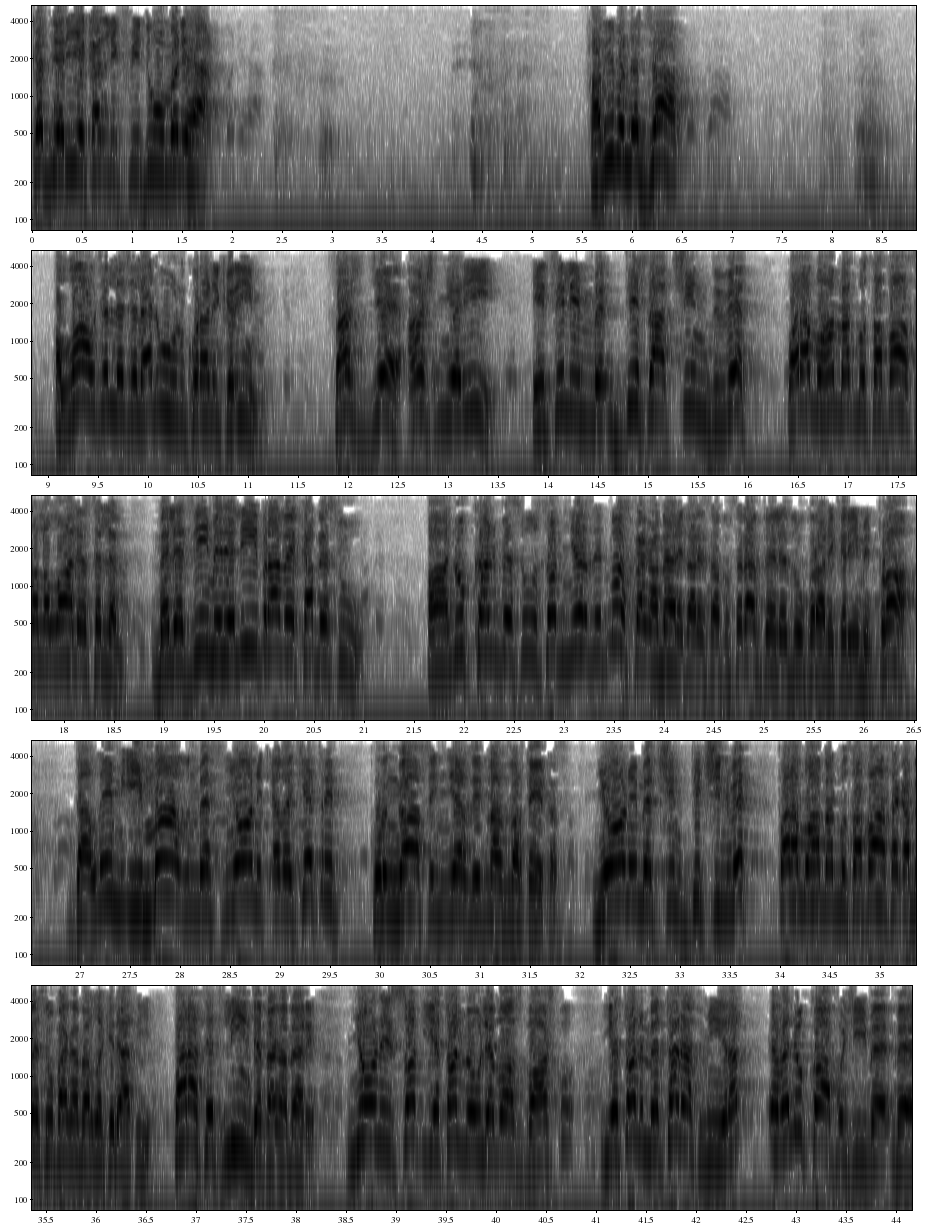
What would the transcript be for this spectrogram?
Këtë njeri e kanë likfidu menjëherë. Habibun Nexhar, Allahu xhelle xhelaluhu në Kurani Kerim, thash dje, është njeri i cili me disa qind vjet para Muhammed Mustafa sallallahu alaihi sallam, me lezimin e librave ka besu, A nuk kanë besu sot njerëzit mas pejgamberit alejhi salatu selam tue lezu Kurani Kerimin Pra, dallim i madh nmes njonit edhe qetrit Kur ngasin njerëzit mas vërtetës Njoni me 100-200 vjet para Muhammed Mustafasë ka besu pejgamberllëkin e tij, para se të lindë pejgamberi. Njoni sot jeton me ulema s'bashku, jeton me tona të mirat, edhe nuk ka fuqi me, me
